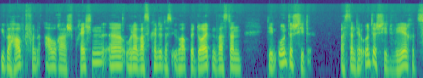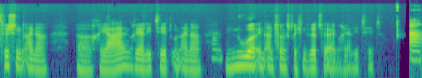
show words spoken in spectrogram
überhaupt von Aura sprechen äh, oder was könnte das überhaupt bedeuten, was dann den Unterschied, was dann der Unterschied wäre zwischen einer äh, realen Realität und einer nur in Anführungsstrichen virtuellen Realität. Ah,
